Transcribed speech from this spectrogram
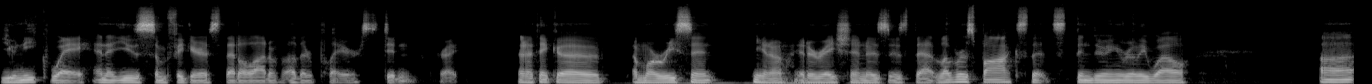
unique way. And it used some figures that a lot of other players didn't right? And i think a, a more recent you know iteration is is that lovers box that's been doing really well. Uh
